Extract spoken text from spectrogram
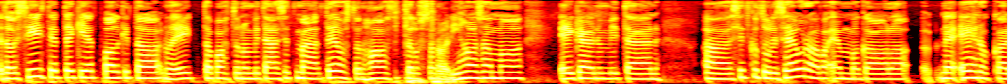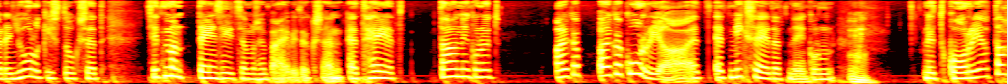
että olisi siistiä, että tekijät palkitaan. No ei tapahtunut mitään. Sitten mä teoston haastattelussa sanoin ihan samaa. Ei käynyt mitään. Uh, sitten kun tuli seuraava Emma Gaala, ne ehdokkaiden julkistukset, sitten mä tein siitä semmoisen päivityksen, että hei, että tää on niinku nyt aika, aika kurjaa, että et miksei tätä niinku Mm. nyt korjata.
